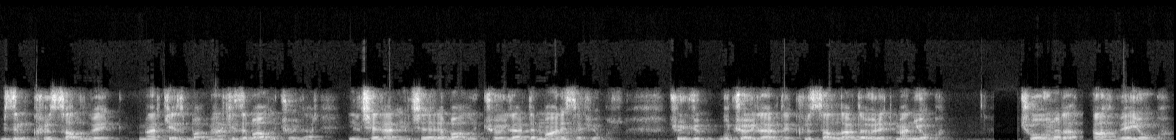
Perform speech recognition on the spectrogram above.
Bizim kırsal ve merkez ba- merkeze bağlı köyler, ilçeler, ilçelere bağlı köylerde maalesef yokuz. Çünkü bu köylerde, kırsallarda öğretmen yok. Çoğunda kahve yok.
